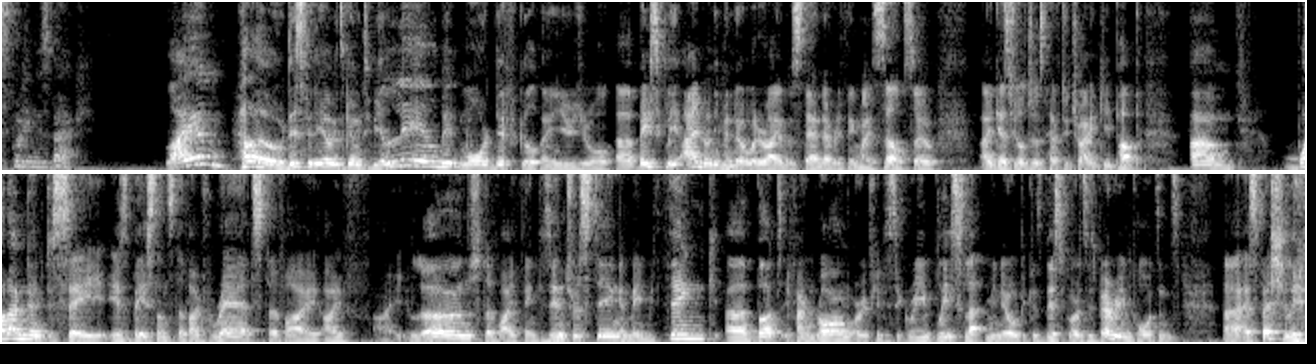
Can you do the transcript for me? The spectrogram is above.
keeps putting this back? Lion? Hello, this video is going to be a little bit more difficult than usual. Uh, basically, I don't even know whether I understand everything myself, so I guess you'll just have to try and keep up. Um, what I'm going to say is based on stuff I've read, stuff I, I've I learned, stuff I think is interesting and made me think. Uh, but if I'm wrong or if you disagree, please let me know because Discord is very important, uh, especially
